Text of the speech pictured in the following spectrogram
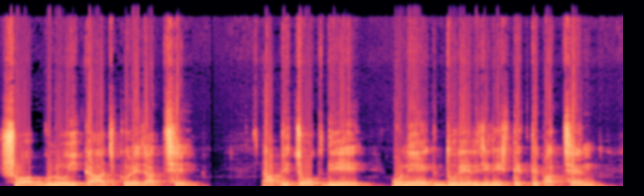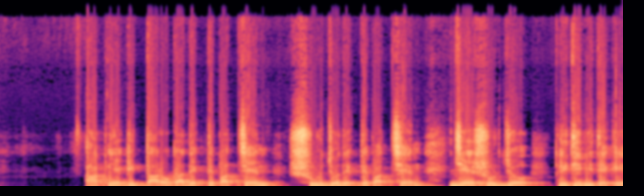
সবগুলোই কাজ করে যাচ্ছে। আপনি চোখ দিয়ে অনেক দূরের জিনিস দেখতে পাচ্ছেন। আপনি একটি তারকা দেখতে পাচ্ছেন, সূর্য দেখতে পাচ্ছেন। যে সূর্য পৃথিবী থেকে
